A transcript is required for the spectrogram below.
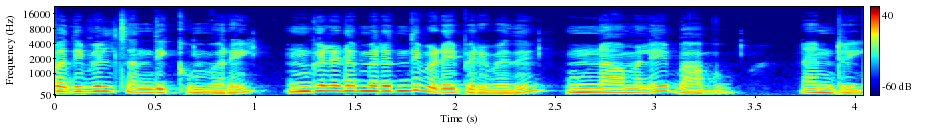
பதிவில் சந்திக்கும் வரை உங்களிடமிருந்து விடைபெறுவது உண்ணாமலே பாபு. நன்றி.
